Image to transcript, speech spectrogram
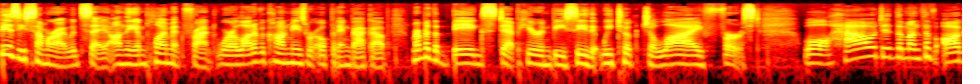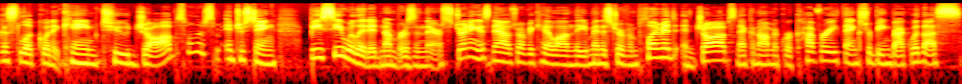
busy summer, I would say, on the employment front, where a lot of economies were opening back up. Remember the big step here in BC that we took July 1st. Well, how did the month of August look when it came to jobs? Well, there's some interesting BC related numbers in there. So joining us now is Ravi Kahlon, the Minister of Employment and Jobs and Economic Recovery. Thanks for being back with us.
